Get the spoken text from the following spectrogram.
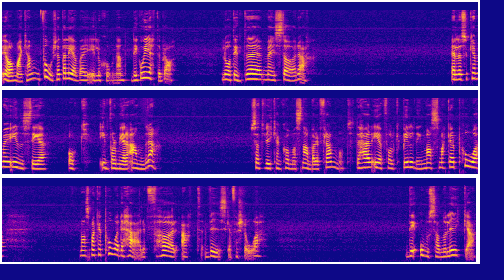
Ja, man kan fortsätta leva i illusionen. Det går jättebra. Låt inte mig störa. Eller så kan man ju inse och informera andra så att vi kan komma snabbare framåt. Det här är folkbildning. Man smackar på man smackar på det här för att vi ska förstå det osannolika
